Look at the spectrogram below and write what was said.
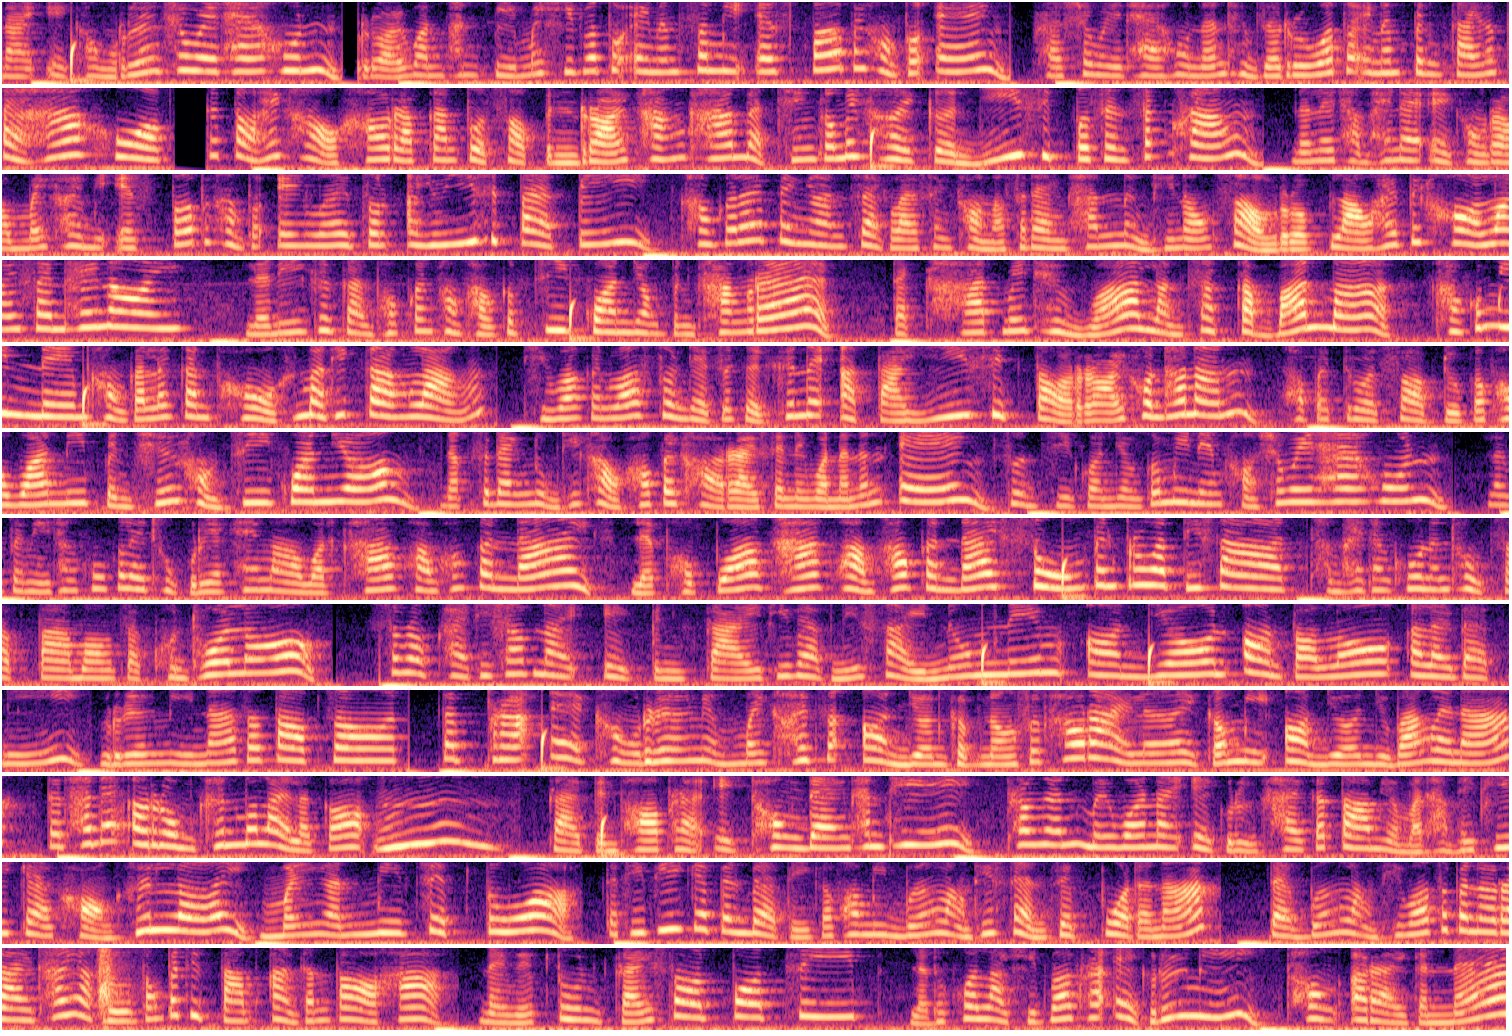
นายเอกของเรื่องชเวแทฮุนร้อยวันพันปีไม่คิดว่าตัวเองนั้นจะมีเอสเปอร์เป็นของตัวเองเพราะชเวแทฮุนนั้นถึงจะรู้ว่าตัวเองนั้นเป็นไกด์ตั้งแต่ 5 ขวบ แต่ต่อให้เขาเข้ารับการตรวจสอบเป็นร้อยครั้งค่าแมทชิ่งก็ไม่เคยเกิน 20%สักครั้ง นั่นเลยทำให้นายเอกของเราไม่เคยมีเอสเปอร์เป็นของตัวเองเลยจนอายุ 28 ปี เขาก็ได้ไปงานแจกลายเซ็นของนักแสดงท่านหนึ่งที่น้องสาวรบเร้าให้ไปขอลายเซ็นให้หน่อย และนี่คือการพบกันของเขากับจีกวนยองเป็นครั้งแรก แต่คาดไม่ถึงว่าหลังจากกลับบ้านมา เขาก็มีเนมของกันและกันโผล่ขึ้นมาที่กลางหลัง ที่ว่ากันว่าส่วนใหญ่จะเกิดขึ้นในอัตรา 20 ต่อร้อยคนเท่านั้น พอไปตรวจสอบดูก็เพราะว่านี่เป็นชื่อของจีกวนยอง นักแสดงหนุ่มที่เขาเข้าไปขอลายเซ็นในวันนั้นนั่นเอง ส่วนจีกวนยองก็มีเนมของชเวแทฮุนหลังจากนี้ทั้งคู่ก็เลยถูกเรียกให้มาวัดค่าความเข้ากันได้ และพบว่าค่าความเข้ากันได้สูงเป็นประวัติศาสตร์ทำให้ทั้งคู่นั้นถูกจับตามองจากคนทั่วโลก สำหรับใครที่ชอบนายเอกเป็นไกด์ที่แบบนิสัยนุ่มนิ่ม อ่อนโยน อ่อนต่อโลกอะไรแบบนี้ เรื่องนี้น่าจะตอบโจทย์ แต่พระเอกของเรื่องเนี่ยไม่ค่อยจะอ่อนโยนกับน้องสักเท่าไหร่เลย ก็มีอ่อนโยนอยู่บ้างเลยนะ แต่ถ้าได้อารมณ์ขึ้นเมื่อไหร่แล้วก็ อืมกลายเป็นพ่อพระเอกธงแดงทันที เพราะงั้นไม่ว่านายเอกหรือใครก็ตามอย่ามาทำให้พี่แกของขึ้นเลย ไม่งั้นมีเจ็บตัว แต่ที่พี่แกเป็นแบบนี้ก็เพราะมีเบื้องหลังที่แสนเจ็บปวดอะนะ แต่เบื้องหลังที่ว่าจะเป็นอะไรถ้าอยากรู้ต้องไปติดตามอ่านกันต่อค่ะ ในเว็บตูนไกด์สอดโปรดจีบ และทุกคนล่ะคิดว่าพระเอกเรื่องนี้ทองอะไรกันแน่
